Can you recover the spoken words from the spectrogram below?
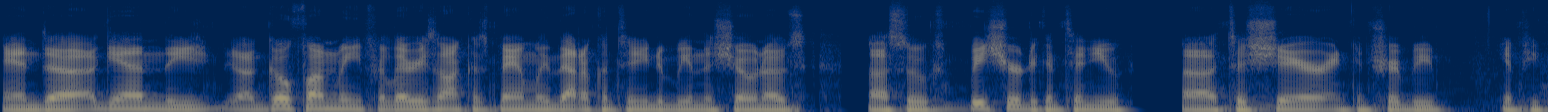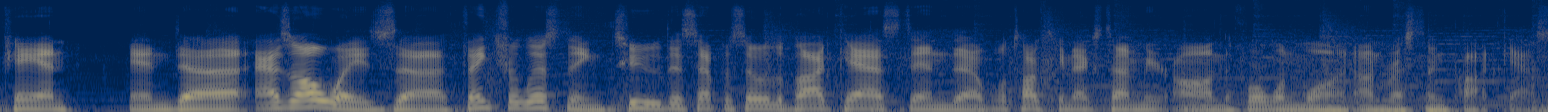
And uh, again, the uh, GoFundMe for Larry Csonka's family that'll continue to be in the show notes. Uh, so be sure to continue to share and contribute if you can. And uh, as always, uh, thanks for listening to this episode of the podcast. And uh, we'll talk to you next time here on the 411 on Wrestling Podcast.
